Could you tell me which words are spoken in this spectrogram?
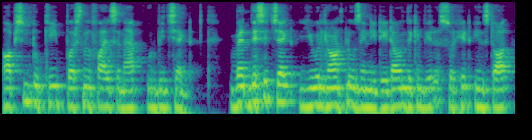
option to keep personal files and app would be checked. When this is checked, you will not lose any data on the computer. So hit install.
